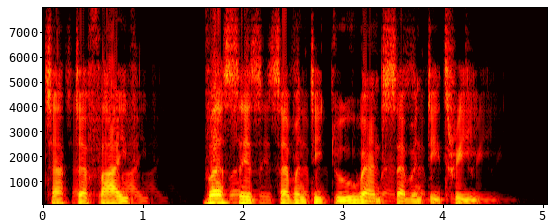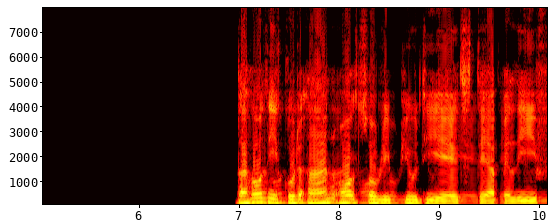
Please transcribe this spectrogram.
chapter 5, verses 72 and 73. The Holy Quran also repudiates their belief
